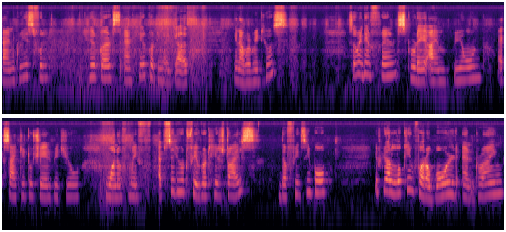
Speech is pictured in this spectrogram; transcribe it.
and graceful haircuts and hair cutting ideas in our videos. So my dear friends today i am beyond excited to share with you one of my absolute favorite hairstyles the frizzy bob. If you are looking for a bold and drawing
